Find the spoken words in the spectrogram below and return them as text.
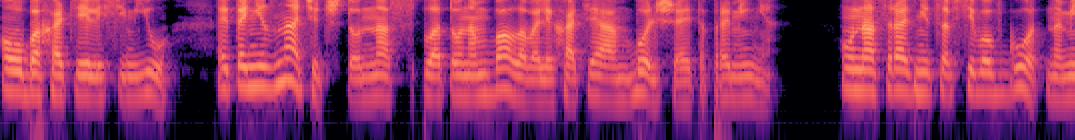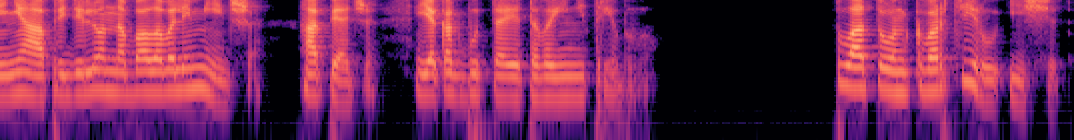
Оба хотели семью. Это не значит, что нас с Платоном баловали, хотя больше это про меня. У нас разница всего в год, но меня определенно баловали меньше. Опять же, я как будто этого и не требовал. Платон квартиру ищет,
